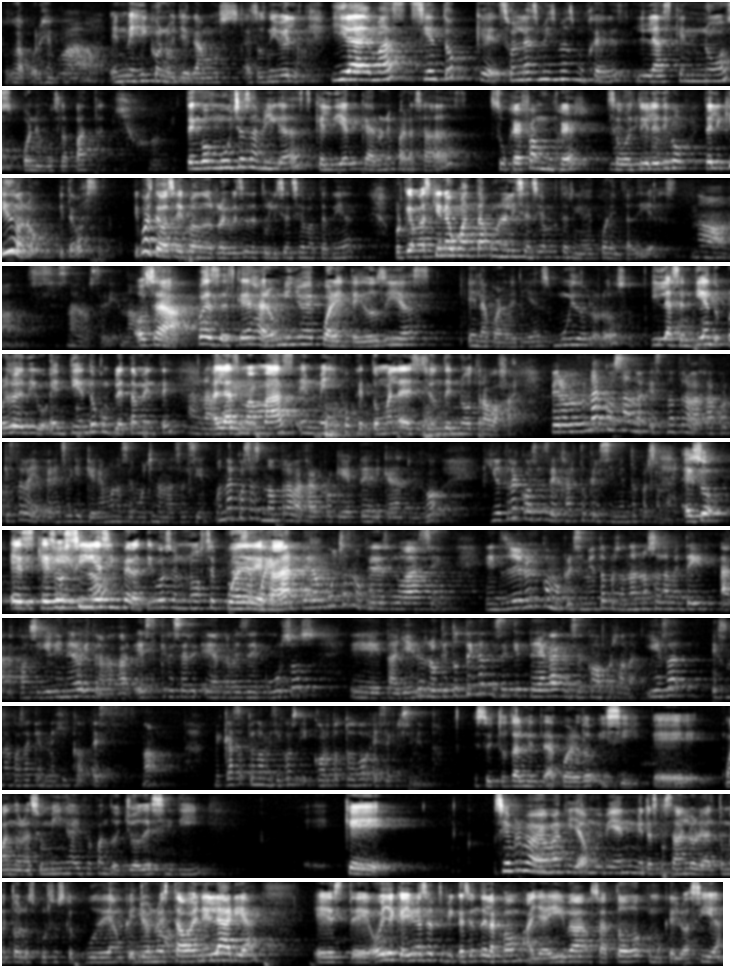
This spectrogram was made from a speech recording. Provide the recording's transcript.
por ejemplo, en México no llegamos a esos niveles. Y además siento que son las mismas mujeres las que nos ponemos la pata. Tengo muchas amigas que el día que quedaron embarazadas, su jefa mujer se volvió y les dijo, te liquido, ¿no? Y te vas. Igual te vas a ir cuando regreses de tu licencia de maternidad. Porque además, ¿quién aguanta una licencia de maternidad de 40 días? No, no, no, es una grosería. No. O sea, pues es que dejar a un niño de 42 días en la guardería es muy doloroso. Y las entiendo, por eso les digo, entiendo completamente a las mamás en México que toman la decisión de no trabajar. Pero una cosa es no trabajar, porque esta es la diferencia que queremos hacer mucho más al 100. Una cosa es no trabajar porque quererte dedicar a tu hijo y otra cosa es dejar tu crecimiento personal. Eso es que eso sí es imperativo, eso no se puede dejar. Pero muchas mujeres lo hacen. Entonces yo creo que como crecimiento personal no solamente ir a conseguir dinero y trabajar, es crecer eh, a través de cursos, eh, talleres, lo que tú tengas que hacer que te haga crecer como persona. Y esa es una cosa que en México es, ¿no? Me caso, tengo a mis hijos y corto todo ese crecimiento. Estoy totalmente de acuerdo y sí, eh, cuando nació mi hija y fue cuando yo decidí eh, que siempre me había maquillado muy bien, mientras que estaba en L'Oreal tomé todos los cursos que pude, aunque yo no estaba en el área. Este, oye, que hay una certificación de la COM, allá iba, o sea, todo como que lo hacía.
